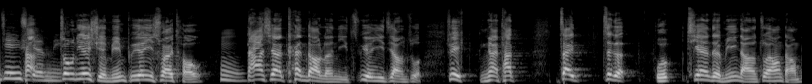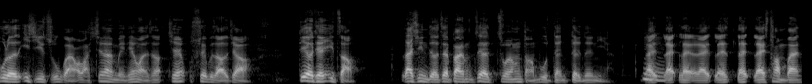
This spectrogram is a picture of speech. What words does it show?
间选民，中间选民不愿意出来投，嗯，大家现在看到了你愿意这样做，所以你看他在这个我现在的民进党中央党部的一级主管，哇，现在每天晚上今天睡不着觉，第二天一早赖清德在办在中央党部等等着你，来来来来来来来上班，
